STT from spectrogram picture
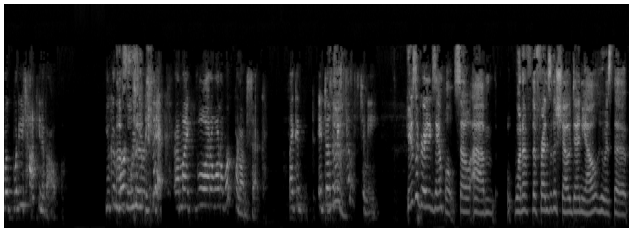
What, what are you talking about? You can work when you're sick. I'm like well i don't want to work when i'm sick. Like it, it doesn't yeah. make sense to me. Here's a great example. So um one of the friends of the show, Danielle, who is the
